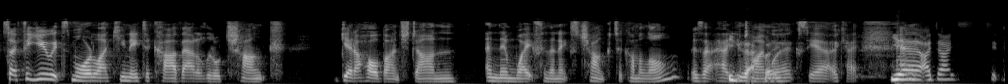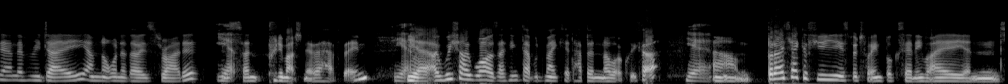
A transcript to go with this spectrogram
So for you, it's more like you need to carve out a little chunk, get a whole bunch done, and then wait for the next chunk to come along. Is that how your time works? Yeah. Okay. Yeah, I don't sit down every day. I'm not one of those writers. Yes. I pretty much never have been. Yeah. Yeah, I wish I was. I think that would make it happen a lot quicker. Yeah. Um, but I take a few years between books anyway, and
